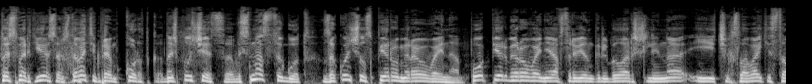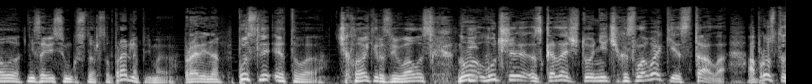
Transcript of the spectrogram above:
То есть, смотрите, Юрий Александрович, давайте прям коротко. Значит, получается, 18 год закончилась Первая мировая война. По Первой мировой войне Австро-Венгрия была расчленена, и Чехословакия стала независимым государством. Правильно я понимаю? Правильно. После этого Чехословакия развивалась. Но и... лучше сказать, что не Чехословакия стала, а просто,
